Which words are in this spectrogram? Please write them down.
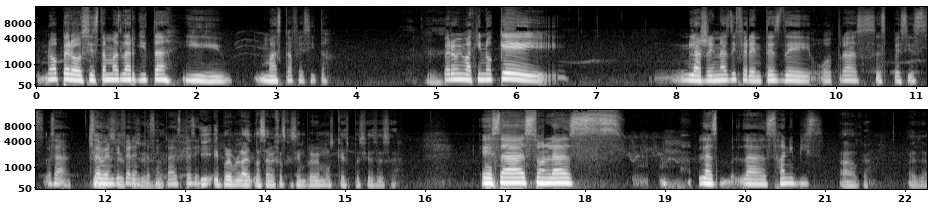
No, pero sí está más larguita y más cafecita. Pero me imagino que las reinas diferentes de otras especies, o sea, se ven sí, pues diferentes sí, en cada especie. Y, y por ejemplo, la- las abejas que siempre vemos, ¿qué especie es esa? Esas son las las las honeybees. Ah, ok. Es de-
